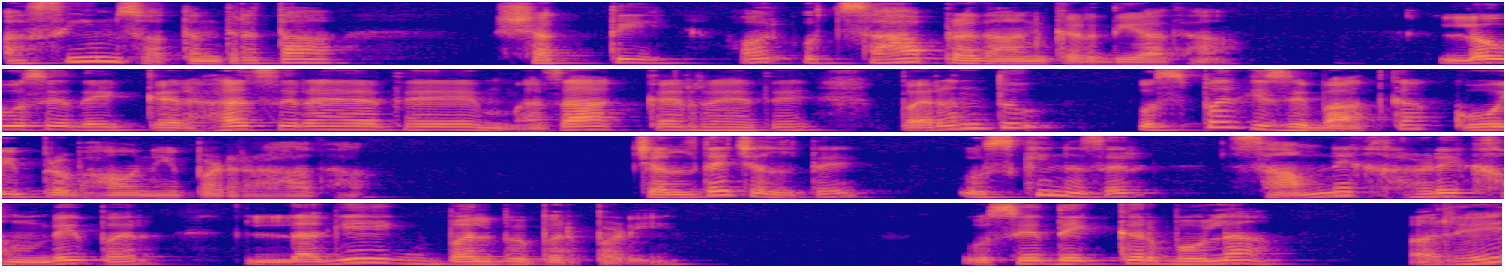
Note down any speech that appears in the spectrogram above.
असीम स्वतंत्रता, शक्ति और उत्साह प्रदान कर दिया था। लोग उसे देखकर हंस रहे थे, मज़ाक कर रहे थे, परंतु उस पर किसी बात का कोई प्रभाव नहीं पड़ रहा था। चलते चलते उसकी नज़र सामने खड़े खंबे पर लगे एक बल्ब पर पड़ी। उसे देखकर बोला, अरे,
